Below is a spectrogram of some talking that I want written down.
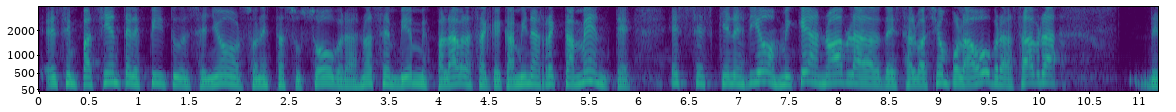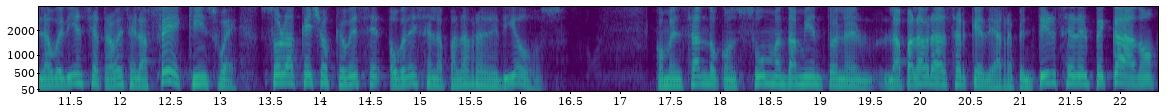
es impaciente el Espíritu del Señor, son estas sus obras, no hacen bien mis palabras al que camina rectamente. Ese es quien es Dios. Miqueas no habla de salvación por las obras, habla de la obediencia a través de la fe, Kingsway. Solo aquellos que obedecen la palabra de Dios. Comenzando con su mandamiento en la palabra que de arrepentirse del pecado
